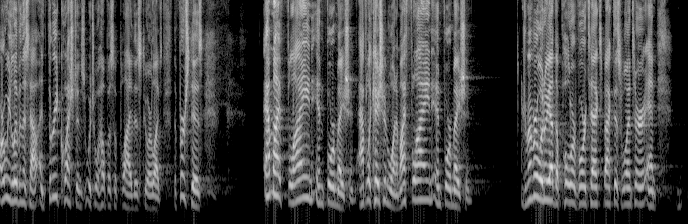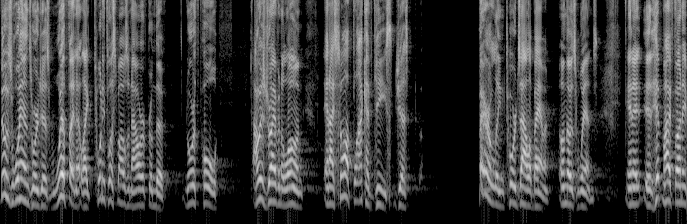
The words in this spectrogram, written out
are we living this out? And three questions which will help us apply this to our lives. The first is, am I flying in formation? Application one, am I flying in formation? Do you remember when we had the polar vortex back this winter and those winds were just whiffing at like 20 plus miles an hour from the North Pole? I was driving along and I saw a flock of geese just barreling towards Alabama on those winds. And it, it hit my funny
